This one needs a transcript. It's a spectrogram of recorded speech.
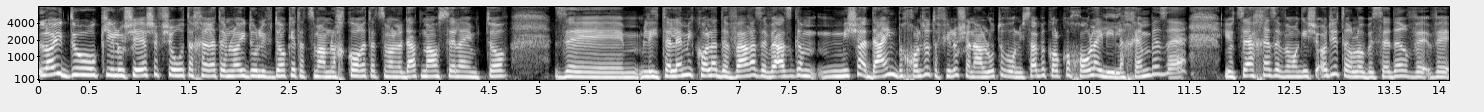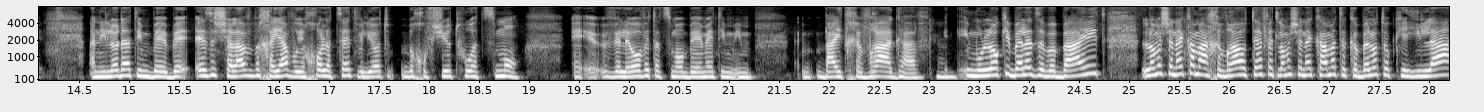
לא ידעו, כאילו, שיש אפשרות אחרת, הם לא ידעו לבדוק את עצמם, לחקור את עצמם, לדעת מה עושה להם טוב, זה להתעלם מכל הדבר הזה, ואז גם מי שעדיין, בכל זאת, אפילו שנעלו אותו והוא ניסה בכל כוחו אולי להילחם בזה, יוצא אחרי זה ומרגיש עוד יותר לא בסדר, ואני לא יודעת אם באיזה שלב בחייו הוא יכול לצאת ולהיות בחופשיות הוא עצמו. אה, ולאהוב את עצמו באמת עם, עם בית חברה אגב. כן. אם הוא לא קיבל את זה בבית, לא משנה כמה החברה עוטפת, לא משנה כמה תקבל אותו קהילה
